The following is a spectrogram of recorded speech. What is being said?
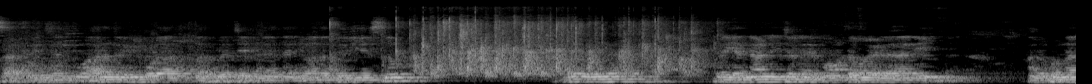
సహకరించినందుకు వారందరికీ కూడా మరి ప్రత్యేకంగా ధన్యవాదాలు తెలియజేస్తూ అదేవిధంగా మరి ఎన్నాళ్ళ నుంచో నేను మౌంట్ అబూ వెళ్ళాలని అనుకున్నా.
